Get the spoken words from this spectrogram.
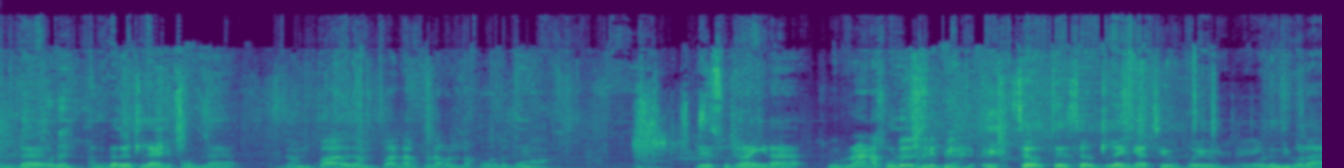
அந்த அந்த இடத்துல அடிப்போம்ல. ஜம்பா ஜம்பா டப்பு டப்புன்னு பக்கத்தில் போனோம் ஏய் சுடுறாங்கடா. சுடுறான்னா சுடுது திருப்பி. செவுத்து செவுத்துல எங்கேயாச்சும் போய் ஒளிஞ்சுக்கூடா.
